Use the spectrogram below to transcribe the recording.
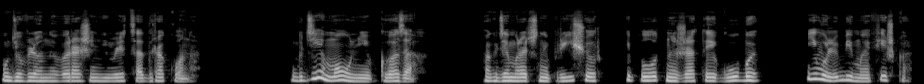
удивленная выражением лица дракона. Где молнии в глазах? А где мрачный прищур и плотно сжатые губы? Его любимая фишка.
